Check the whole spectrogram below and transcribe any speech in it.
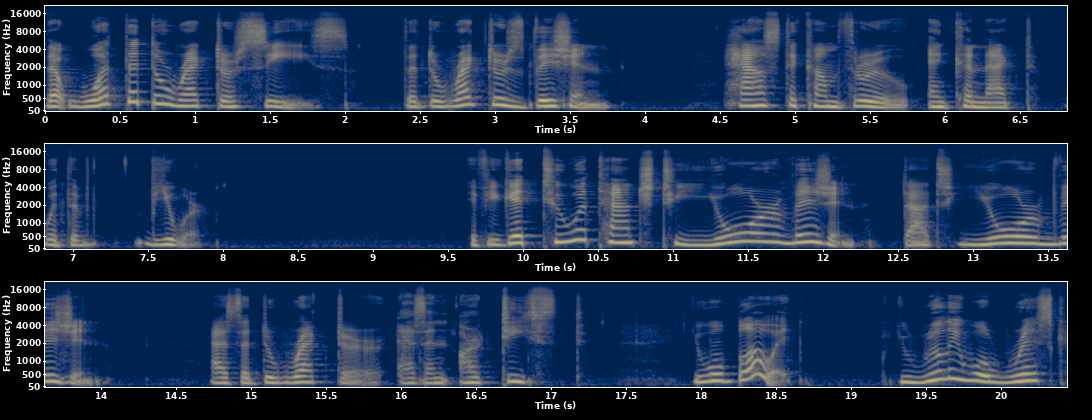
that what the director sees, the director's vision, has to come through and connect with the viewer. If you get too attached to your vision, that's your vision as a director, as an artiste, you will blow it. You really will risk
